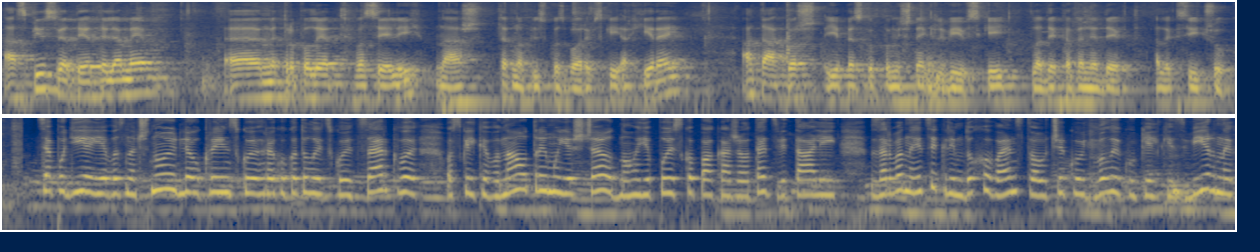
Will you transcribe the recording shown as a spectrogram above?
а співсвятителями е, митрополит Василій, наш Тернопільсько-Зборівський архірей, а також єпископ-помічник Львівський, владика Венедикт Олексійчук. Ця подія є визначною для Української греко-католицької церкви, оскільки вона отримує ще одного єпископа, каже отець Віталій. Зарваниці, крім духовенства, очікують велику кількість вірних.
